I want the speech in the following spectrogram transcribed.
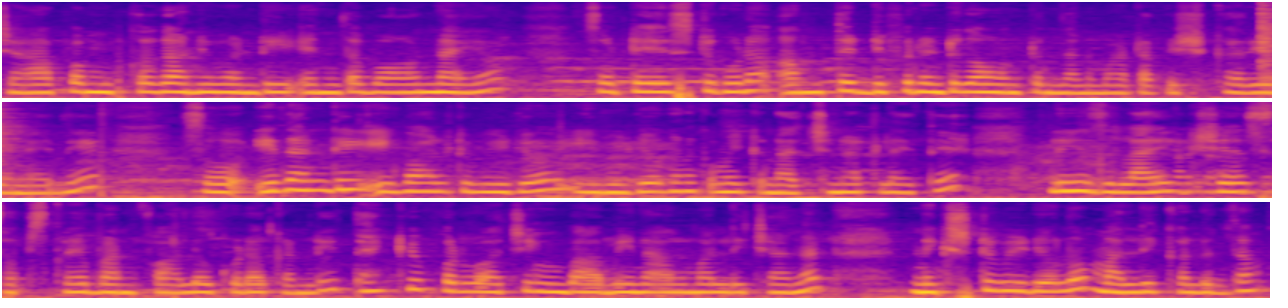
చేప ముక్క కానివ్వండి ఎంత బాగున్నాయో సో టేస్ట్ కూడా అంతే డిఫరెంట్గా ఉంటుందన్నమాట ఫిష్ కర్రీ అనేది. సో ఇదండి ఇవాళ వీడియో. ఈ వీడియో కనుక మీకు నచ్చినట్లయితే please like share subscribe and follow కూడా కండి. Thank you for watching Bobby Nagamalli channel. Next వీడియోలో మళ్ళీ కలుద్దాం.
